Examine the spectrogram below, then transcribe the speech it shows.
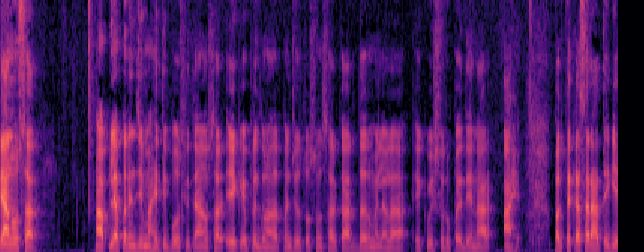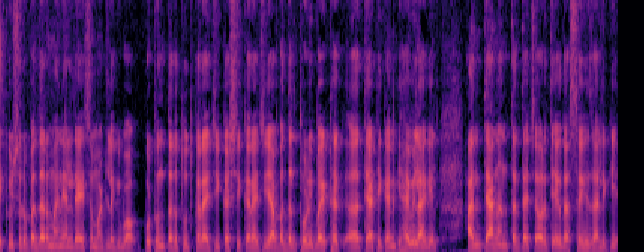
त्यानुसार आपल्यापर्यंत जी माहिती पोहोचली त्यानुसार एक एप्रिल दोन हजार पंचवीसपासून सरकार दर महिन्याला एकवीसशे रुपये देणार आहे. फक्त कसं राहते की एकवीसशे रुपये दर महिन्याला द्यायचं म्हटलं की बा कुठून तरतूद करायची कशी करायची याबद्दल थोडी बैठक त्या ठिकाणी घ्यावी लागेल. आणि त्यानंतर त्याच्यावरती एकदा सही झाली की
